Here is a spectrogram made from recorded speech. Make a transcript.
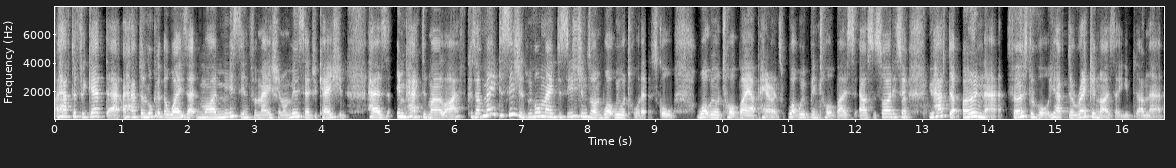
I have to forget that. I have to look at the ways that my misinformation or miseducation has impacted my life because i've made decisions. We've all made decisions on what we were taught at school what we were taught by our parents what we've been taught by our our society. So you have to own that, first of all. You have to recognize that you've done that.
